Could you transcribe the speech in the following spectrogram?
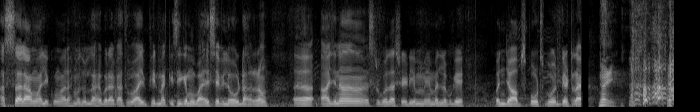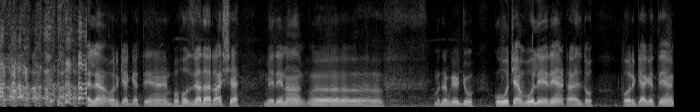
अस्सलाम वालेकुम वरहमतुल्लाहि वबरकातुहू। आज फिर मैं किसी के मोबाइल से व्लॉग डाल रहा हूँ। आज ना सरगोदा स्टेडियम में मतलब के पंजाब स्पोर्ट्स बोर्ड के ट्रायल नहीं। पहले और क्या कहते हैं बहुत ज़्यादा रश है। मेरे ना आ, मतलब के जो कोच हैं वो ले रहे हैं ट्रायल तो। और क्या कहते हैं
